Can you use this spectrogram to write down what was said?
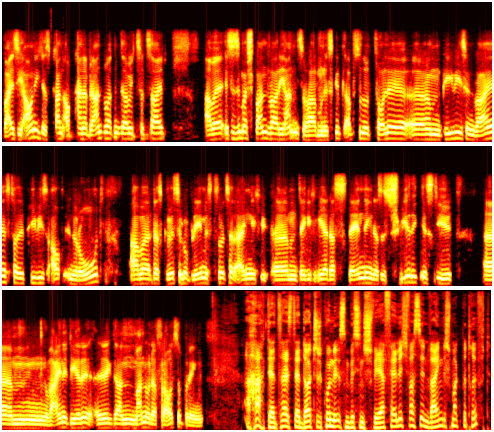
weiß ich auch nicht. Das kann auch keiner beantworten, glaube ich, zurzeit. Aber es ist immer spannend, Varianten zu haben. Und es gibt absolut tolle ähm, Piwis in Weiß, tolle Piwis auch in Rot. Aber das größte Problem ist zurzeit eigentlich, ähm, denke ich, eher das Standing, dass es schwierig ist, die ähm, Weine direkt an Mann oder Frau zu bringen. Aha, das heißt, der deutsche Kunde ist ein bisschen schwerfällig, was den Weingeschmack betrifft?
